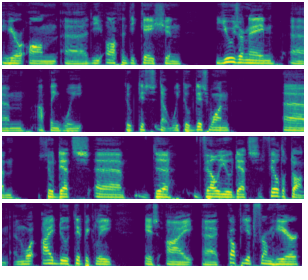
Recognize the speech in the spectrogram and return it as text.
here on uh, the authentication username, um, I think we took this. No, we took this one. Um, so that's uh, the value that's filtered on. And what I do typically is I uh, copy it from here.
